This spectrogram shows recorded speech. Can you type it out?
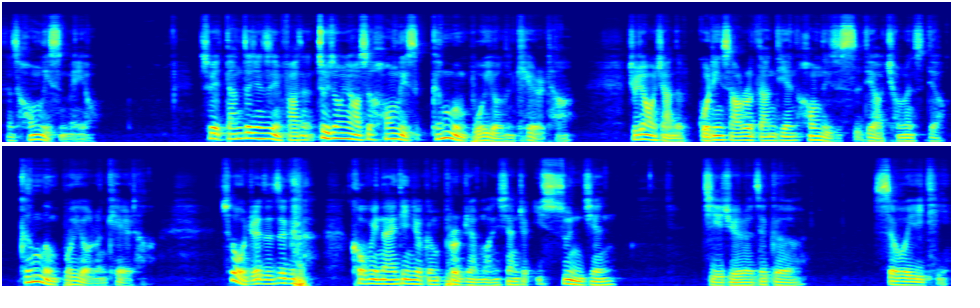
但是 homeless 没有。所以当这件事情发生，最重要的是 homeless 根本不会有人 care 他。就像我讲的，国定杀戮当天，homeless 死掉，穷人死掉，根本不会有人 care 他。所以我觉得这个 COVID-19 就跟 project 蛮像，就一瞬间解决了这个社会议题。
